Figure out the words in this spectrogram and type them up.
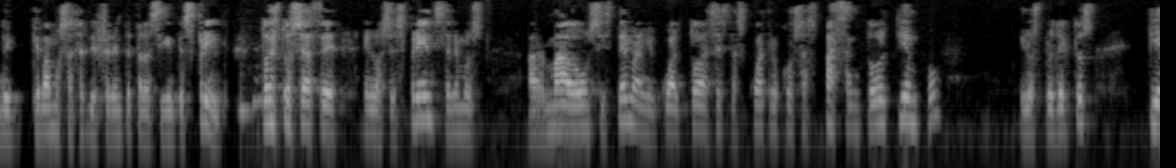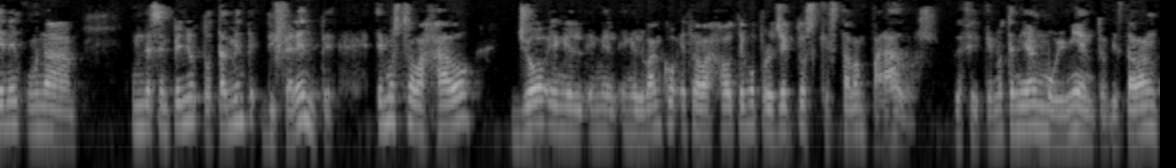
de qué vamos a hacer diferente para el siguiente sprint. Todo esto se hace en los sprints, tenemos armado un sistema en el cual todas estas cuatro cosas pasan todo el tiempo y los proyectos tienen una, un desempeño totalmente diferente. Hemos trabajado yo en el, en, el, en el banco he trabajado, tengo proyectos que estaban parados, es decir, que no tenían movimiento, que estaban,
